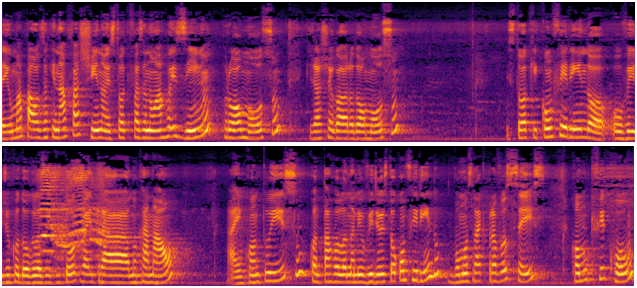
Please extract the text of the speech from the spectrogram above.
Dei uma pausa aqui na faxina, ó, estou aqui fazendo um arrozinho pro almoço, que já chegou a hora do almoço. Estou aqui conferindo ó, o vídeo que o Douglas editou, que vai entrar no canal. Aí, enquanto isso, enquanto tá rolando ali o vídeo, eu estou conferindo. Vou mostrar aqui pra vocês como que ficou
